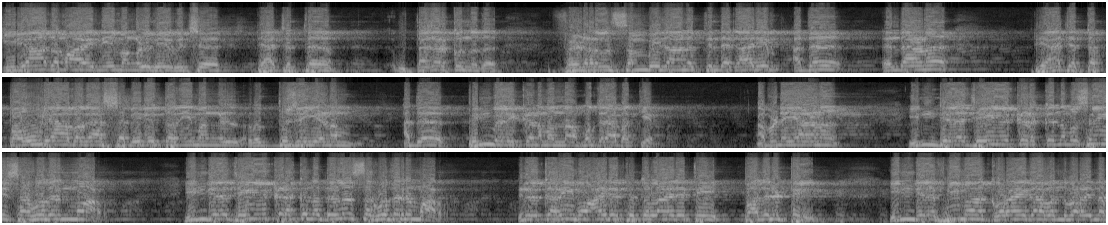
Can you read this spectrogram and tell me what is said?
കിരാതമായ നിയമങ്ങൾ ഉപയോഗിച്ച് രാജ്യത്ത് തകർക്കുന്നത്. ഫെഡറൽ സംവിധാനത്തിന്റെ കാര്യം അത് എന്താണ്? രാജ്യത്തെ പൗരാവകാശ വിരുദ്ധ നിയമങ്ങൾ റദ്ദു ചെയ്യണം അത് പിൻവലിക്കണമെന്ന മുദ്രാവാക്യം. അവിടെയാണ് ഇന്ത്യയിലെ ജയിലിൽ കിടക്കുന്ന മുസ്ലിം സഹോദരന്മാർ ഇന്ത്യയിലെ ജയിലിൽ കിടക്കുന്ന ദളിത് സഹോദരന്മാർ. നിങ്ങൾക്കറിയുമോ ആയിരത്തി തൊള്ളായിരത്തി പതിനെട്ടിൽ ഇന്ത്യയിലെ ഭീമ കൊറേഗാവ് എന്ന് പറയുന്ന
